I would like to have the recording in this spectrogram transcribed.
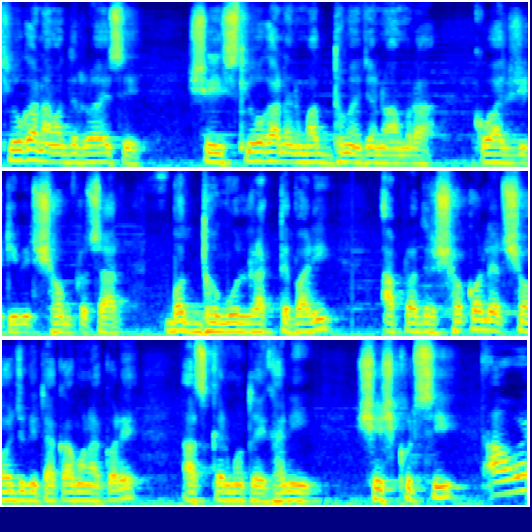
স্লোগান আমাদের রয়েছে, সেই স্লোগানের মাধ্যমে যেন আমরা কোয়ালিটি টিভির সম্প্রচার বদ্ধ মূল রাখতে পারি। আপনাদের সকলের সহযোগিতা কামনা করে আজকের মতো এখানেই শেষ করছি Our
